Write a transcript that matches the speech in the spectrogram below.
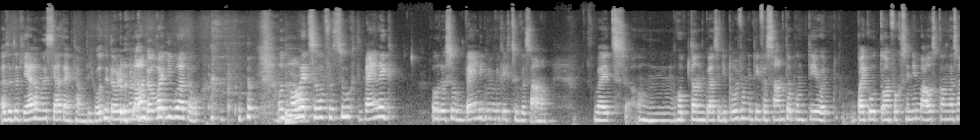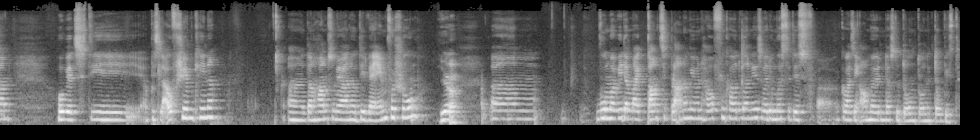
Also der Lehrer muss ja auch gedacht haben, die hat nicht alle übereinander, aber ich war da. Und habe halt so versucht, wenig oder so wenig wie möglich zu versammeln. Weil jetzt ähm, habe dann quasi die Prüfungen, die ich versammelt habe und die halt bei Gott einfach sind nicht mehr ausgegangen sind, habe jetzt die ein bisschen aufschieben können. Äh, dann haben sie mir auch noch die WM verschoben, ja, ähm, wo mir wieder meine ganze Planung über den Haufen gehauen worden ist, weil du musst dir das äh, quasi anmelden, dass du da und da nicht da bist.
